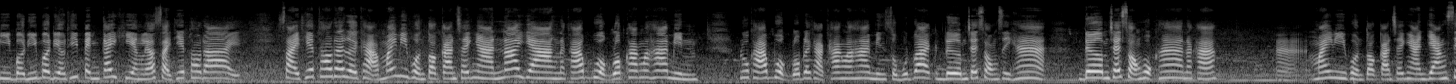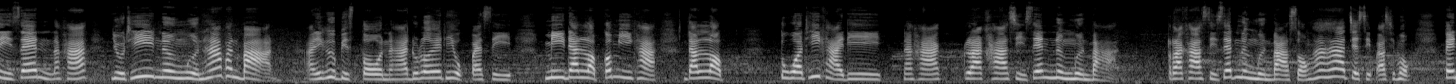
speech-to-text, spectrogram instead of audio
มีเบอร์นี้เบอร์เดียวที่เป็นใกล้เคียงแล้วใส่เทียบเท่าได้ ใส่เทียบเท่าได้เลยค่ะ ไม่มีผลต่อการใช้งานหน้ายางนะคะ บวกลบข้างละ 5 มิล ลูกค้าบวกลบเลยค่ะข้างละ 5 มิล สมมุติว่าเดิมใช้ 245 เดิมใช้ 265 นะคะ ไม่มีผลต่อการใช้งานยาง 4 เส้นนะคะ อยู่ที่ 15,000 บาท อันนี้คือบิสโตนนะคะดูเลยที่684 มีดันหลบก็มีค่ะ ดันหลบตัวที่ขายดีนะคะ ราคา 4 เส้น 10,000 บาท ราคา 4 เส้น 10,000 บาท 255 70 R16 เป็น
